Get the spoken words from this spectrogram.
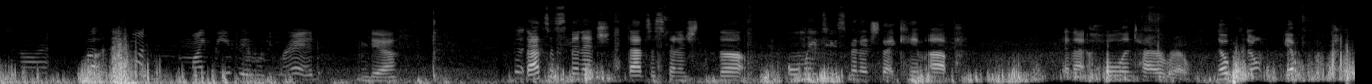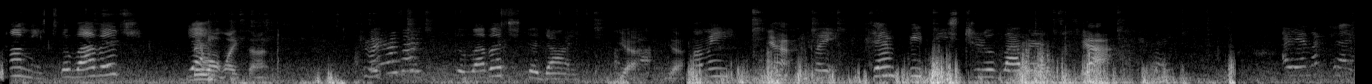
it's not. But this one might be if it was red. Yeah. But- That's a spinach. That's a spinach. The only two spinach that came up in that whole entire row. Nope, don't. Yep. Mommy, the rabbits. They won't like that. Can I have that? The rabbits, they died. Yeah, yeah. Mommy, Yeah. wait. Can I feed these two rabbits? Yeah. I am a cat.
